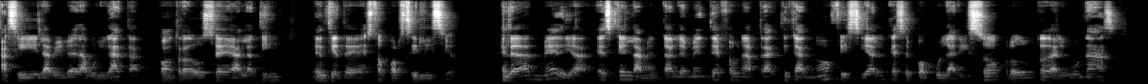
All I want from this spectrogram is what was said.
Así la Biblia de la Vulgata, cuando traduce al latín, entiende esto por silicio. En la Edad Media es que lamentablemente fue una práctica no oficial que se popularizó producto de algunas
